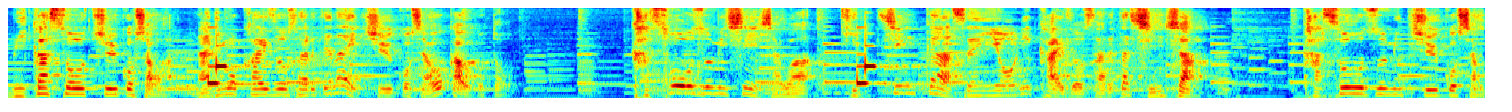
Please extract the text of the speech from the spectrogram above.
未仮装中古車は何も改造されてない中古車を買うこと仮装済み新車はキッチンカー専用に改造された新車。仮装済み中古車は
